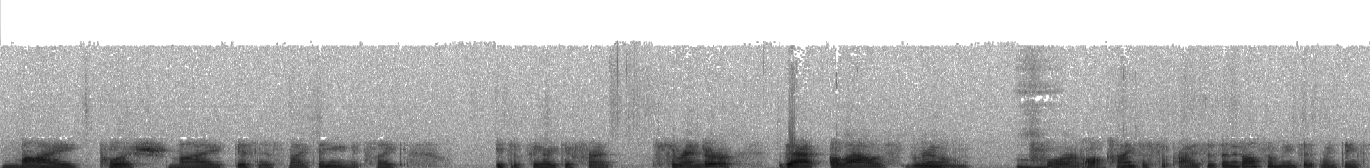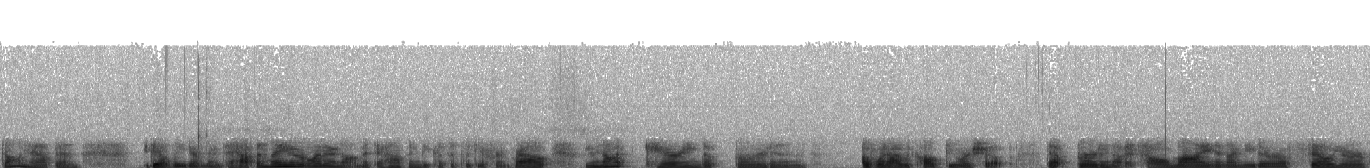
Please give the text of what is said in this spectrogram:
my push, my business, my thing. It's like it's a very different surrender that allows room mm-hmm. for all kinds of surprises. And it also means that when things don't happen, they're either meant to happen later or they're not meant to happen because it's a different route. You're not carrying the burden of what I would call doership, that burden of it's all mine and I'm either a failure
